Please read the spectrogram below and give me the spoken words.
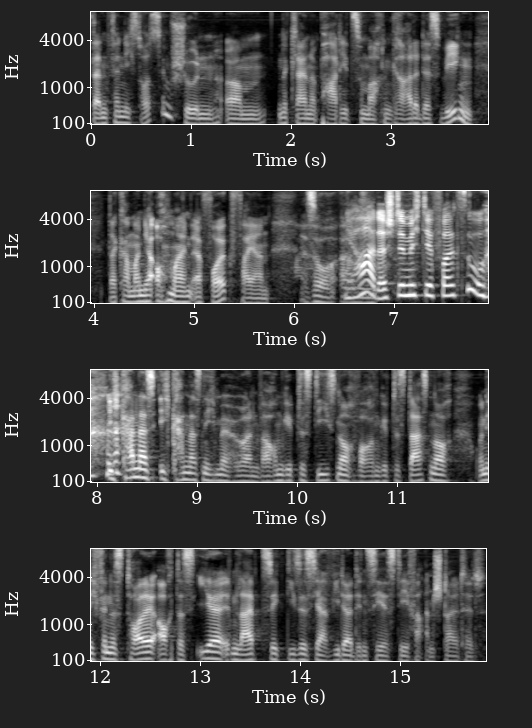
dann fände ich es trotzdem schön, ähm, eine kleine Party zu machen. Gerade deswegen. Da kann man ja auch mal einen Erfolg feiern. Also, ähm, ja, da stimme ich dir voll zu. ich, kann das, ich kann das nicht mehr hören. Warum gibt es dies noch? Warum gibt es das noch? Und ich finde es toll, auch dass ihr in Leipzig dieses Jahr wieder den CSD veranstaltet.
